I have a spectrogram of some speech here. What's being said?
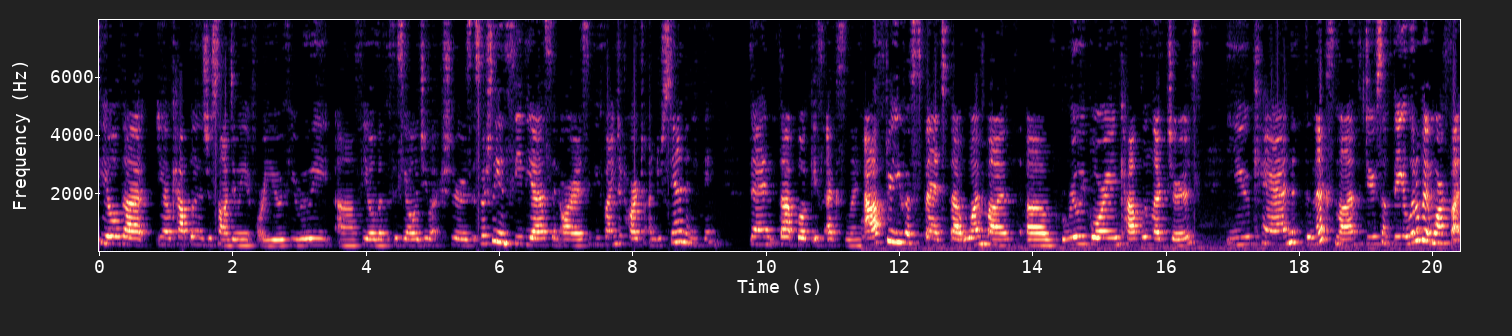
feel that, you know, Kaplan is just not doing it for you, if you really uh, feel that the physiology lectures, especially in CVS and RS, if you find it hard to understand anything, then that book is excellent. After you have spent that one month of really boring Kaplan lectures, you can, the next month, do something a little bit more fun.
